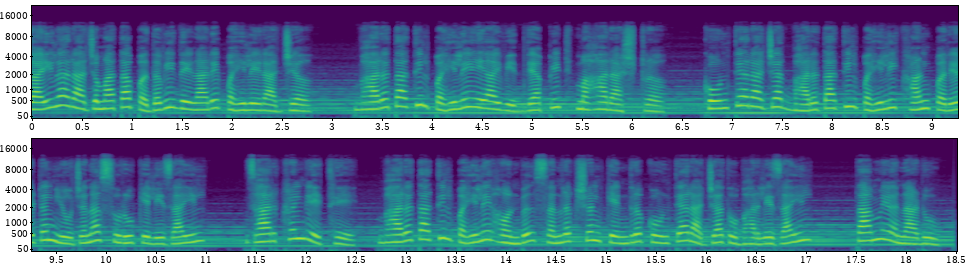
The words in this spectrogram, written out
गाईला राजमाता पदवी देणारे पहिले राज्य. भारतातील पहिले ए आय विद्यापीठ महाराष्ट्र. कोणत्या राज्यात भारतातील पहिली खाण पर्यटन योजना सुरू केली जाईल? झारखंड येथे भारतातील पहिले हॉर्नबिल संरक्षण केंद्र कोणत्या राज्यात उभारले जाईल? तामिळनाडू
